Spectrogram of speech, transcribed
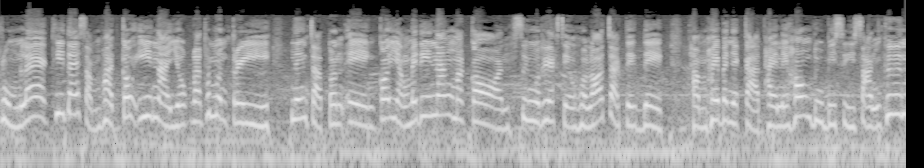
กลุ่มแรกที่ได้สัมผัสเก้าอี้นายกรัฐมนตรี เนื่องจากตนเองก็ยังไม่ได้นั่งมาก่อน ซึ่งเรียกเสียงหัวเราะจากเด็กๆทำให้บรรยากาศภายในห้องดูมีสีสันขึ้น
